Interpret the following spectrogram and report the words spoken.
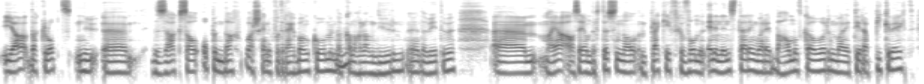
Ja, dat klopt. Nu, uh, de zaak zal op een dag waarschijnlijk voor de rechtbank komen. Dat mhm. kan nog lang duren, uh, dat weten we. Uh, maar ja, als hij ondertussen al een plek heeft gevonden in een instelling waar hij behandeld kan worden, waar hij therapie krijgt,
